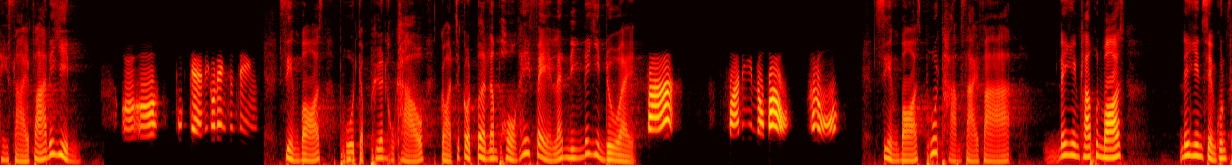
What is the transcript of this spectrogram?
ให้สายฟ้าได้ยิน เออเออพวกแกนี่ก็เร่งฉันจริง เสียงบอสพูดกับเพื่อนของเขาก่อนจะกดเปิดลำโพงให้เฟย์และนิ้งได้ยินด้วย ฟ้า ฟ้าได้ยินเราเปล่าฮัลโหล เสียงบอสพูดถามสายฟ้า ได้ยินครับคุณบอส ได้ยินเสียงคุณเฟ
